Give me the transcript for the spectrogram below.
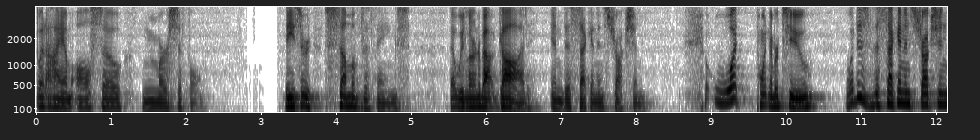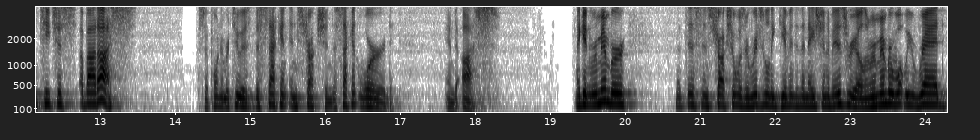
but I am also merciful. These are some of the things that we learn about God in this second instruction. What, point number two, what does the second instruction teach us about us? So, point number two is the second instruction, the second word, and us. Again, remember that this instruction was originally given to the nation of Israel. And remember what we read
